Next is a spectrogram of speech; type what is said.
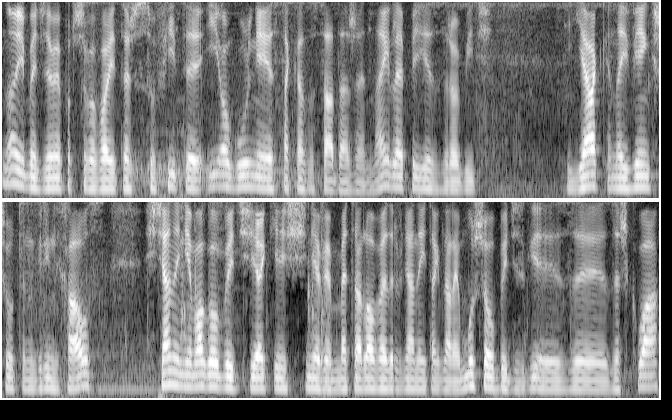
No i będziemy potrzebowali też sufity i ogólnie jest taka zasada, że najlepiej jest zrobić jak największą ten greenhouse. Ściany nie mogą być jakieś, nie wiem, metalowe, drewniane i tak dalej. Muszą być z, z, ze szkła.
